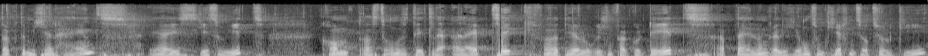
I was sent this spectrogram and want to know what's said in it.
Dr. Michael Heinz. Er ist Jesuit kommt aus der Universität Leipzig von der Theologischen Fakultät, Abteilung Religions- und Kirchensoziologie,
